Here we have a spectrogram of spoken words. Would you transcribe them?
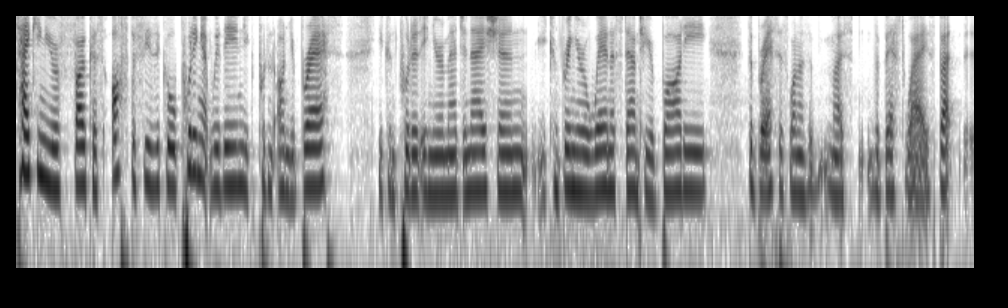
taking your focus off the physical, putting it within, you can put it on your breath, you can put it in your imagination, you can bring your awareness down to your body the breath is one of the most the best ways but uh,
